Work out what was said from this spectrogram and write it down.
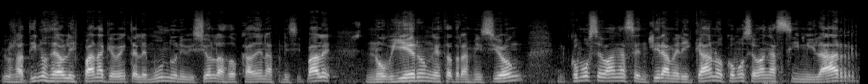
Los latinos de habla hispana que ven Telemundo, Univisión, las dos cadenas principales, no vieron esta transmisión. ¿Cómo se van a sentir americanos? ¿Cómo se van a asimilar?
